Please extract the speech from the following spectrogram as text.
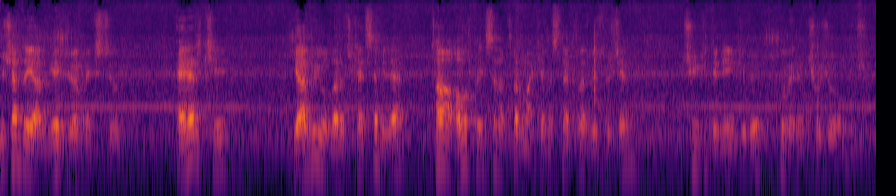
Ülkemde yargıya güvenmek istiyorum. Eğer ki yargı yolları tükense bile ta Avrupa İnsan Hakları Mahkemesi'ne kadar götüreceğim. Çünkü dediğim gibi bu benim çocuğumdur.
